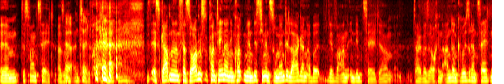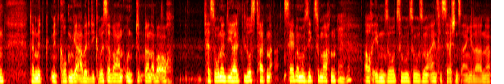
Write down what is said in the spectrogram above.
Ähm, das war ein Zelt. Also ja, ein Zelt. es gab einen Versorgungscontainer, in dem konnten wir ein bisschen Instrumente lagern, aber wir waren in dem Zelt, ja. Teilweise auch in anderen größeren Zelten, dann mit, mit Gruppen gearbeitet, die größer waren und dann aber auch Personen, die halt Lust hatten, selber Musik zu machen, mhm. auch eben so zu so, so Einzelsessions eingeladen, ja.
